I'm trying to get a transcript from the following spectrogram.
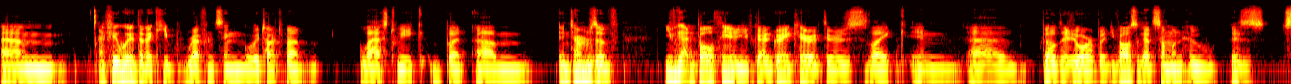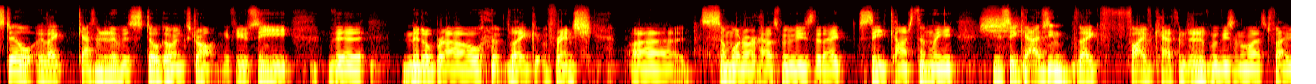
um, I feel weird that I keep referencing what we talked about last week, but um, in terms of you've got both here, you've got great characters like in uh, Belle de Jour, but you've also got someone who is still like Catherine Deneuve is still going strong. If you see the middlebrow like French uh somewhat art house movies that I see constantly you see I've seen like five Catherine Deneuve movies in the last five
